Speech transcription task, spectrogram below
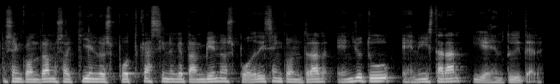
nos encontramos aquí en los podcasts, sino que también nos podréis encontrar en YouTube, en Instagram y en Twitter.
